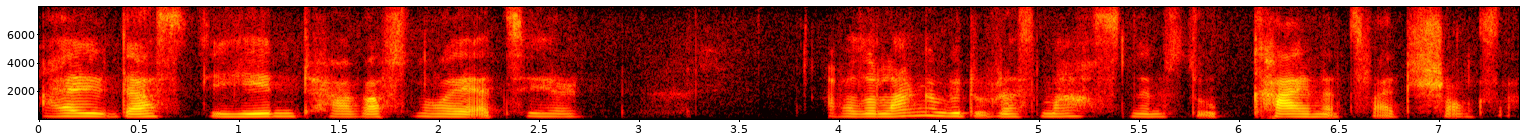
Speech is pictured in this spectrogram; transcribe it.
all das dir jeden Tag aufs Neue erzählen. Aber solange wie du das machst, nimmst du keine zweite Chance an.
